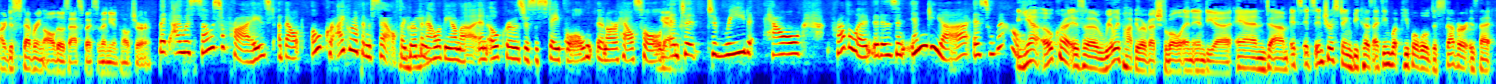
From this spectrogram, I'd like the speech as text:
are discovering all those aspects of Indian culture. But I was so surprised about okra. I grew up in the South. I grew up in Mm-hmm. Alabama and okra was just a staple in our household. Yeah. And to, to read how prevalent it is in India as well. Yeah, okra is a really popular vegetable in India, and um, it's it's interesting because I think what people will discover is that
